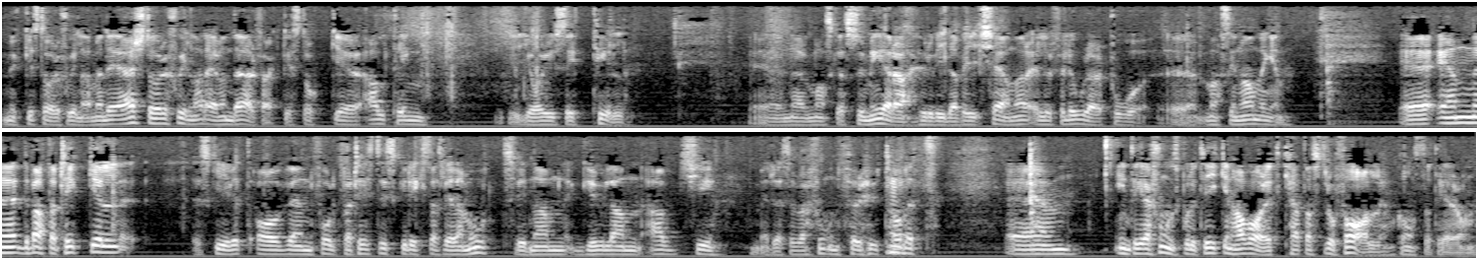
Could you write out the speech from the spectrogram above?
mycket större skillnad. Men det är större skillnad även där faktiskt och allting gör ju sitt till när man ska summera huruvida vi tjänar eller förlorar på massinvandringen. En debattartikel skrivet av en folkpartistisk riksdagsledamot vid namn Gulan Avci med reservation för uttalet. Mm. Integrationspolitiken har varit katastrofal, konstaterar hon.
